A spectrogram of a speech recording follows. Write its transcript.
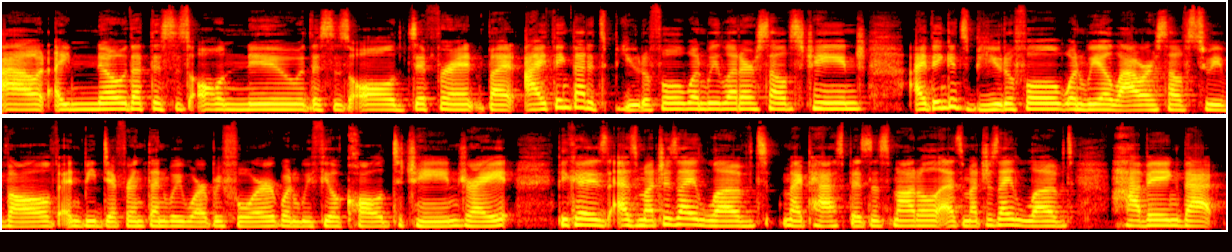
out. I know that this is all new. This is all different, but I think that it's beautiful when we let ourselves change. I think it's beautiful when we allow ourselves to evolve and be different than we were before when we feel called to change, right? Because as much as I loved my past business model, as much as I loved having that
